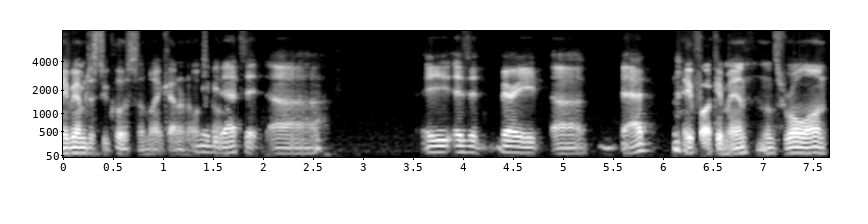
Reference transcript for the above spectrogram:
Maybe I'm just too close to the mic. I don't know. What's Maybe that's it. Uh, is it very uh, bad? Hey, fuck it, man. Let's roll on.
